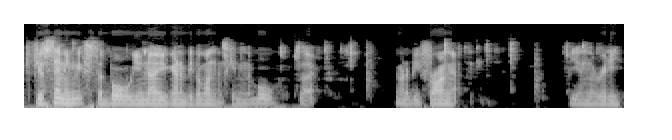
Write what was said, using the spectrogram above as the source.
If you're standing next to the ball, you know you're going to be the one that's getting the ball. So, you want to be throwing it. Be in the ready.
